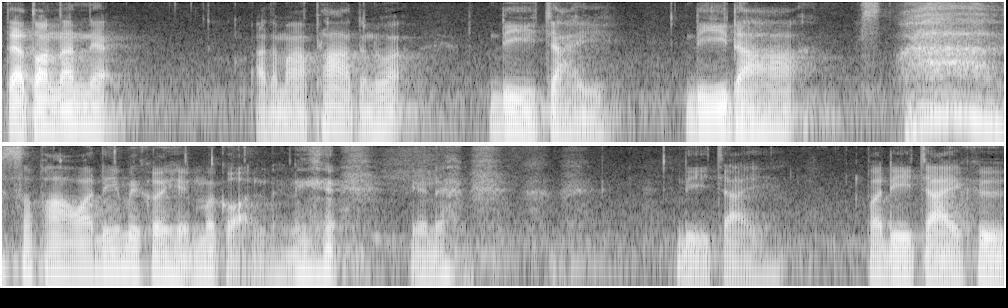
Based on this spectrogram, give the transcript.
แต่ตอนนั้นเนี่ย อาตมาพลาดตรงที่ว่า ดีใจ ดีดาสภาวะนี้ไม่เคยเห็นมาก่อนนี่เนี่ยนะดีใจ พอดีใจคือ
